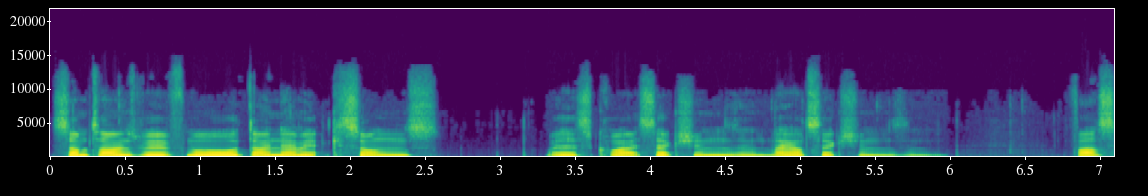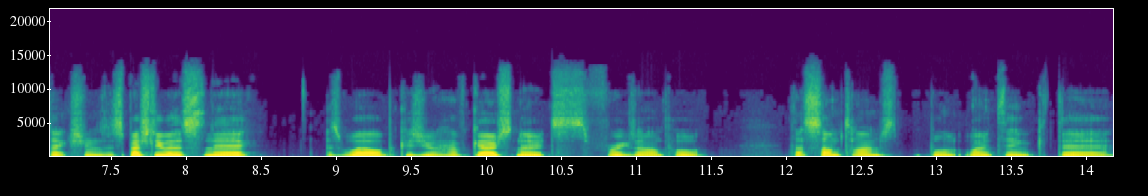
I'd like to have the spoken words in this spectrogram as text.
Sometimes with more dynamic songs, where there's quiet sections and loud sections and fast sections, especially with a snare as well, because you'll have ghost notes, for example, that sometimes won't, won't think they're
